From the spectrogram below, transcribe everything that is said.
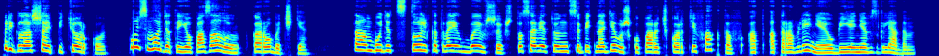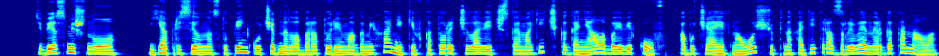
«Приглашай пятерку. Пусть водят ее по залу в коробочке. Там будет столько твоих бывших, что советую нацепить на девушку парочку артефактов от отравления и убиения взглядом». «Тебе смешно», я присел на ступеньку учебной лаборатории магомеханики, в которой человеческая магичка гоняла боевиков, обучая их на ощупь находить разрывы энергоканала.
